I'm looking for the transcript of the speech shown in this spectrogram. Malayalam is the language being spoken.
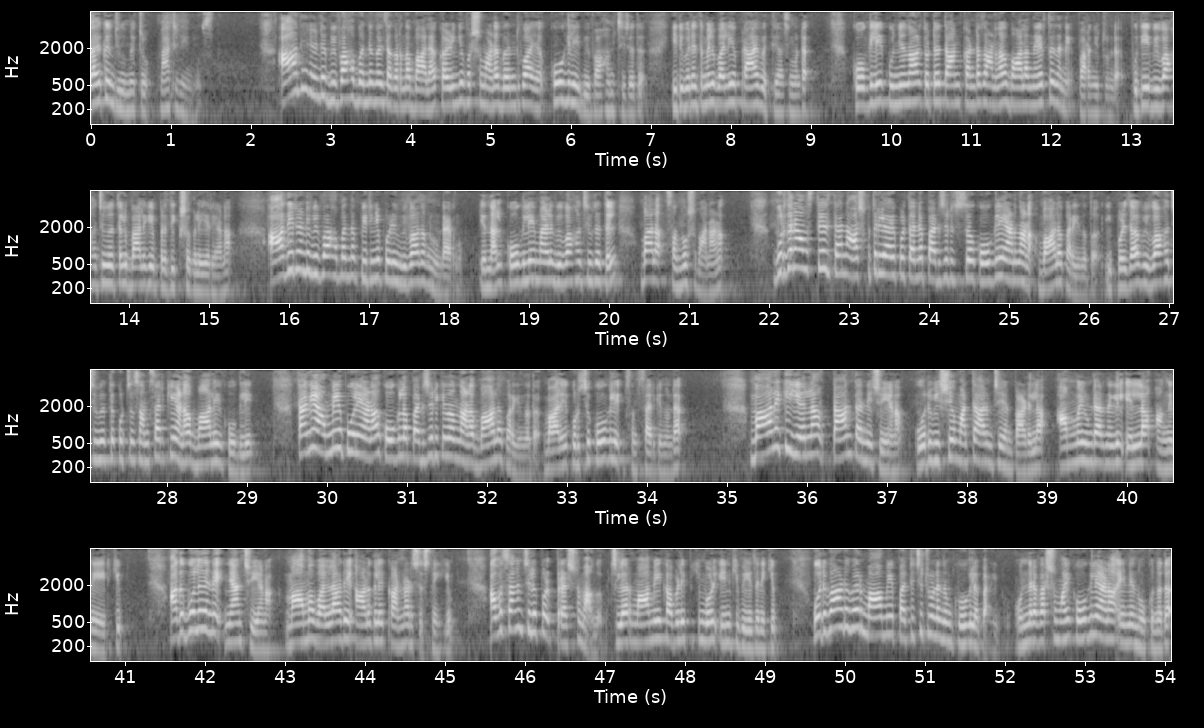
Welcome to metro matinee news ആദ്യ രണ്ട് വിവാഹ ബന്ധങ്ങൾ തകർന്ന ബാല കഴിഞ്ഞ വർഷമാണ് ബന്ധുവായ കോകിലെ വിവാഹം ചെയ്തത്. ഇരുവരും തമ്മിൽ വലിയ പ്രായ വ്യത്യാസമുണ്ട് കോകിലെ കുഞ്ഞുനാൾ തൊട്ട് താൻ കണ്ടതാണെന്ന് ബാല നേരത്തെ തന്നെ പറഞ്ഞിട്ടുണ്ട്. പുതിയ വിവാഹ ജീവിതത്തിൽ ബാലയ്ക്ക് പ്രതീക്ഷകളേറെയാണ്. ആദ്യ രണ്ട് വിവാഹ ബന്ധം പിരിഞ്ഞപ്പോഴും വിവാദങ്ങളുണ്ടായിരുന്നു. എന്നാൽ കോകിലയുമായുള്ള വിവാഹ ജീവിതത്തിൽ ബാല സന്തോഷവാനാണ്. ഗുരുതരാവസ്ഥയിൽ താൻ ആശുപത്രിയിലായപ്പോൾ തന്നെ പരിചരിച്ചത് കോഹ്ലിയാണെന്നാണ് ബാല പറയുന്നത്. ഇപ്പോഴത്തെ വിവാഹ ജീവിതത്തെക്കുറിച്ച് സംസാരിക്കുകയാണ് ബാലയും കോഹ്ലിയും തന്നെ അമ്മയെ പോലെയാണ് കോഹ്ല പരിചരിക്കുന്നതെന്നാണ് ബാല പറയുന്നത്. ബാലയെക്കുറിച്ച് കോഹ്ലിയും സംസാരിക്കുന്നുണ്ട്. ബാലയ്ക്ക് എല്ലാം താൻ തന്നെ ചെയ്യണം. ഒരു വിഷയം മറ്റാരും ചെയ്യാൻ പാടില്ല. അമ്മയുണ്ടായിരുന്നെങ്കിൽ എല്ലാം അങ്ങനെയായിരിക്കും. അതുപോലെ തന്നെ ഞാൻ ചെയ്യണം. മാമ വല്ലാതെ ആളുകളെ കണ്ണടച്ച് സ്നേഹിക്കും. അവസാനം ചിലപ്പോൾ പ്രശ്നമാകും. ചിലർ മാമയെ കബളിപ്പിക്കുമ്പോൾ എനിക്ക് വേദനിക്കും. ഒരുപാട് പേർ മാമയെ പറ്റിച്ചിട്ടുണ്ടെന്നും കോകില പറയുന്നു. ഒന്നര വർഷമായി കോകിലയാണ് എന്നെ നോക്കുന്നത്.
